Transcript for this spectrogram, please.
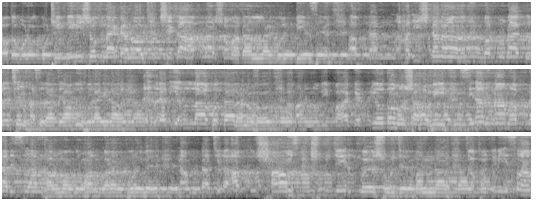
যত বড় কঠিন জিনিস হোক না কেন, সেটা আপনার সমাধান আল্লাহ করে দিয়েছে। আপনার হাদিস খানা বর্ণনা করেছেন হাজরাতে আবু হুরাইরা আমার নবী পাকের প্রিয়তম সাহাবী জিনার নাম আপনার ইসলাম ধর্ম গ্রহণ করার পূর্বে নামটা ছিল আব্দুল শামস, সূর্যের সূর্যের বান্দা যখন তিনি ইসলাম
